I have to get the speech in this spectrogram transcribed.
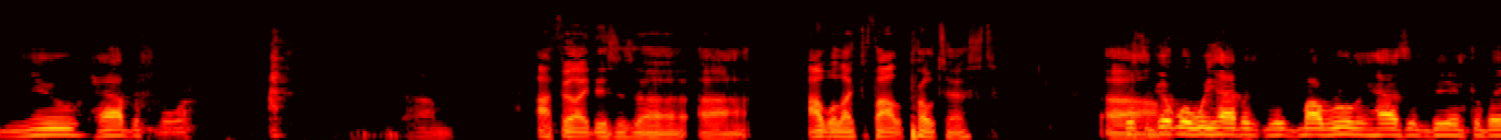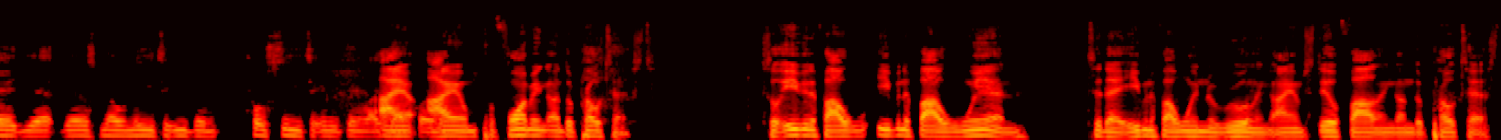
you have the floor. Um, I feel like this is a. Uh, I would like to file a protest. Um, Mr. Goodwill, we haven't. We, my ruling hasn't been conveyed yet. There's no need to even proceed to anything like I that. I am performing under protest. So even if I even if I win today, even if I win the ruling, I am still filing under protest.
